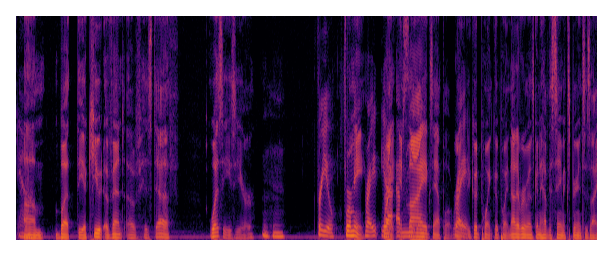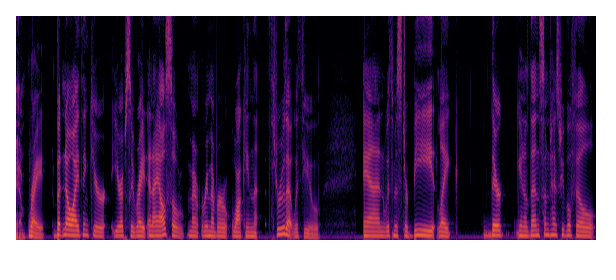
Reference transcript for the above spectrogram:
Yeah. Um, but the acute event of his death was easier For you. for me. Right, yeah, right. In my example. Right. Right. Good point. Good point. Not everyone's going to have the same experience as I am. Right. But no, I think you're you're absolutely right. And I also me- remember walking th- through that with you and with Mr. B like there you know, then sometimes people feel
